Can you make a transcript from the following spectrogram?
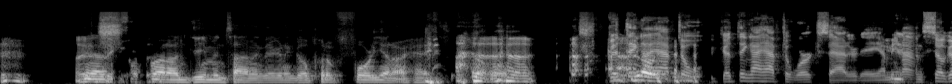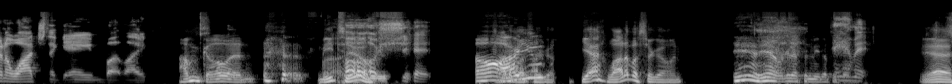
I Yeah, didn't think front on demon timing. They're gonna go put up 40 on our heads. about Good thing I have to. Good thing I have to work Saturday. I mean, I'm still gonna watch the game, but like, I'm going. Me too. oh shit, Oh, are you? go- yeah, a lot of us are going. Yeah, yeah, we're gonna have to meet up. damn it. Yeah,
